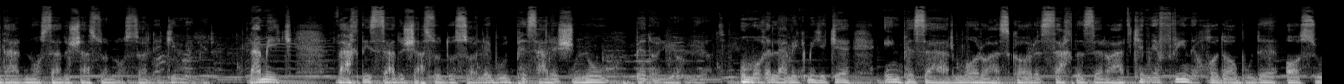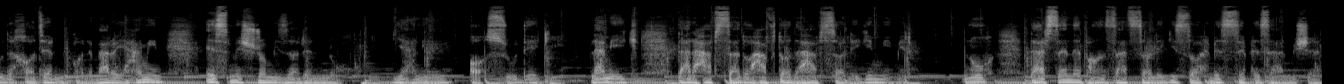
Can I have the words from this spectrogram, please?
در 969 سالگی میمیره. لمیک وقتی 162 ساله بود پسرش نوح به دنیا میاد. اون موقع لمیک میگه که این پسر ما رو از کار سخت زراعت که نفرین خدا بوده آسود خاطر می‌کنه. برای همین اسمش رو می‌ذاره نوح یعنی آسودگی. لمیک در 777 سالگی میمیره. نوح در سن 500 سالگی صاحب سه پسر میشه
